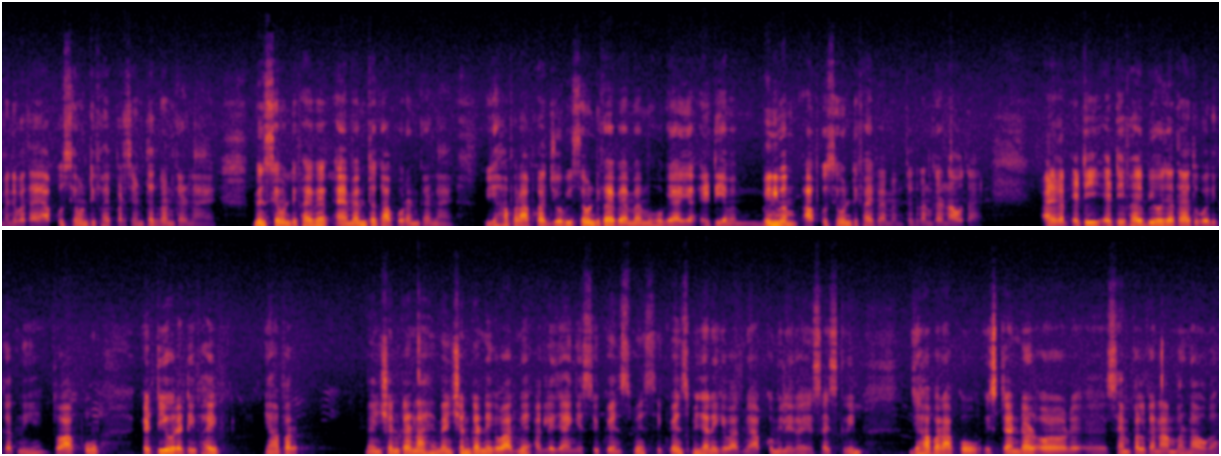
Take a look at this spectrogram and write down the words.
मैंने बताया आपको 75 परसेंट तक रन करना है। मीन 75 फाइव एम तक आपको रन करना है। तो यहाँ पर आपका जो भी 75 फाइव mm हो गया या 80 एम मिनिमम आपको 75 फाइव mm तक रन करना होता है। अगर एटी एटी फाइव भी हो जाता है तो कोई दिक्कत नहीं है। तो आपको एटी और एटी फाइव यहाँ पर मेंशन करना है। मेंशन करने के बाद में अगले जाएँगे सीक्वेंस में। सीक्वेंस में जाने के बाद में आपको मिलेगा ऐसा स्क्रीन जहाँ पर आपको स्टैंडर्ड और सैंपल का नाम भरना होगा।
